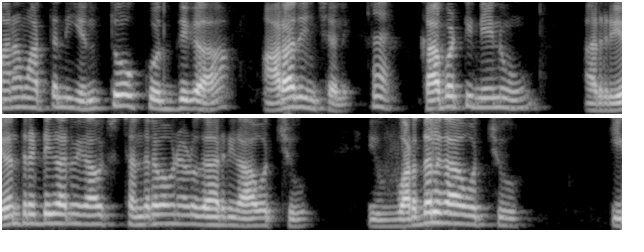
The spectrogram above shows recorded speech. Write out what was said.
మనం అతన్ని ఎంతో కొద్దిగా ఆరాధించాలి. కాబట్టి నేను ఆ రేవంత్ రెడ్డి గారిని కావచ్చు చంద్రబాబు నాయుడు గారిని కావచ్చు ఈ వరదలు కావచ్చు ఈ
